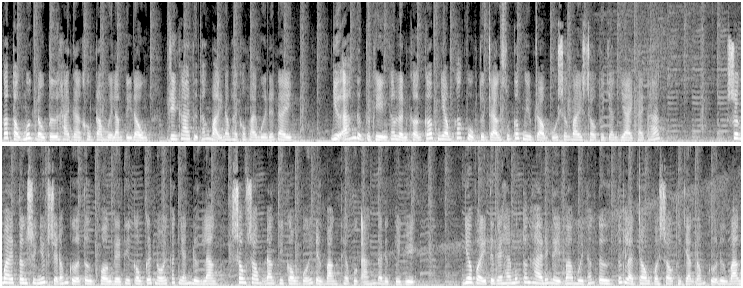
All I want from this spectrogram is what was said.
có tổng mức đầu tư 2.015 tỷ đồng, triển khai từ tháng 7 năm 2020 đến nay. Dự án được thực hiện theo lệnh khẩn cấp nhằm khắc phục tình trạng xuống cấp nghiêm trọng của sân bay sau thời gian dài khai thác. Sân bay Tân Sơn Nhất sẽ đóng cửa từng phần để thi công kết nối các nhánh đường lăn, song song đang thi công với đường băng theo phương án đã được phê duyệt. Do vậy, từ ngày 21 tháng 2 đến ngày 30 tháng 4, tức là trong và sau thời gian đóng cửa đường băng,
